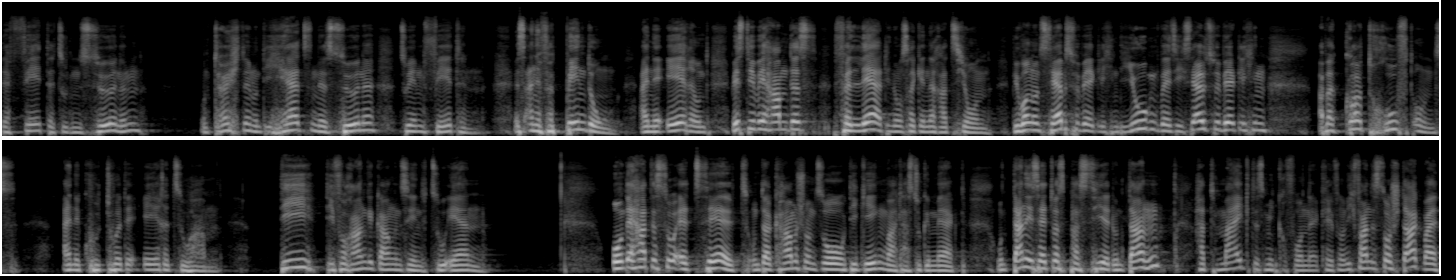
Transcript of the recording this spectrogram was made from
der Väter zu den Söhnen und Töchtern und die Herzen der Söhne zu ihren Vätern. Es ist eine Verbindung, eine Ehre. Und wisst ihr, wir haben das verlehrt in unserer Generation. Wir wollen uns selbst verwirklichen, die Jugend will sich selbst verwirklichen, aber Gott ruft uns, eine Kultur der Ehre zu haben die, die vorangegangen sind, zu ehren. Und er hat es so erzählt und da kam schon so die Gegenwart, hast du gemerkt. Und dann ist etwas passiert und dann hat Mike das Mikrofon ergriffen. Und ich fand es so stark, weil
